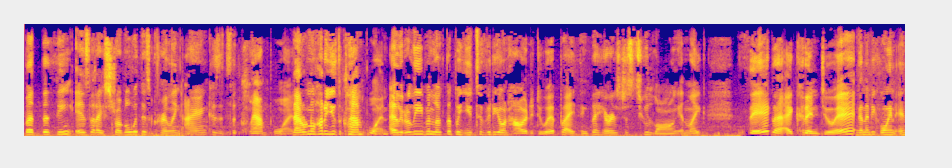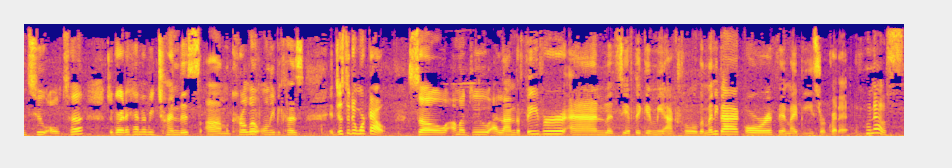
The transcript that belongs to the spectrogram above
But the thing is that I struggle with this curling iron because it's the clamp one. And I don't know how to use the clamp one. I literally even looked up a YouTube video on how to do it, but I think the hair is just too long and like thick that I couldn't do it. I'm gonna be going into Ulta to go ahead and return this um, curler only because it just didn't work out. So I'm gonna do Ilan the favor and let's see if they give me actual the money back or if it might be store credit. Who knows?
